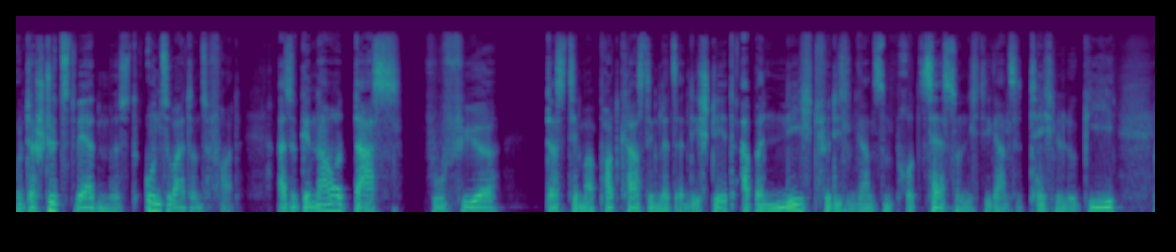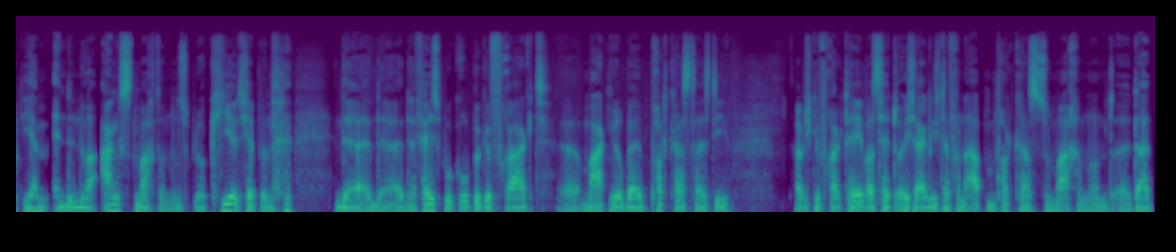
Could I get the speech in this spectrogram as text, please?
unterstützt werden müsst und so weiter und so fort. Also genau das, wofür das Thema Podcasting letztendlich steht, aber nicht für diesen ganzen Prozess und nicht die ganze Technologie, die am Ende nur Angst macht und uns blockiert. Ich habe in der, in der, in der Facebook-Gruppe gefragt, äh, Markenrebell Podcast heißt die, habe ich gefragt, hey, was hält euch eigentlich davon ab, einen Podcast zu machen? Und äh, da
